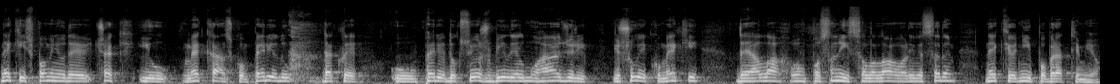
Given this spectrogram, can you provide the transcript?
neki spominju da je čak i u mekanskom periodu, dakle u periodu dok su još bili jel, muhađiri, još uvijek u Meki, da je Allah, poslanik sallallahu alaihi ve sellem, neki od njih pobratimio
